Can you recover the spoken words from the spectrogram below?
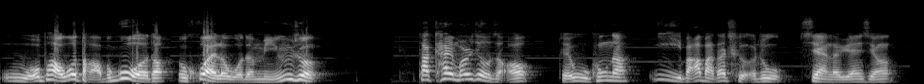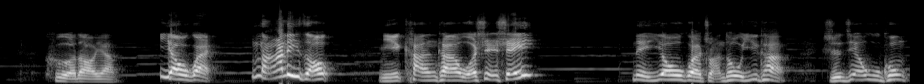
我怕我打不过他，坏了我的名声。他开门就走，这悟空呢，一把把他扯住，现了原形，喝道：“呀，妖怪，哪里走？你看看我是谁？”那妖怪转头一看，只见悟空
